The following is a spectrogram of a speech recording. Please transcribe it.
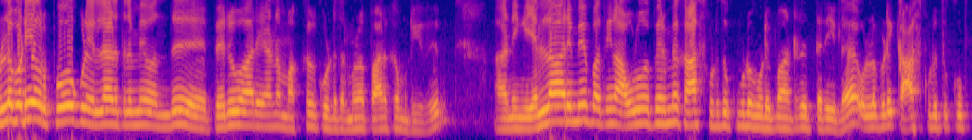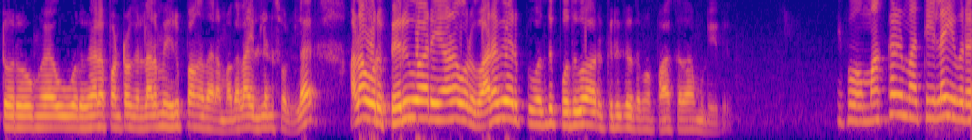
உள்ளபடியே அவர் போகக்கூடிய எல்லா இடத்துலையுமே வந்து பெருவாரியான மக்கள் கூட்டத்தை மூலம் பார்க்க முடியுது. நீங்கள் எல்லாருமே பார்த்தீங்கன்னா அவ்வளோ பேருமே காசு கொடுத்து கூப்பிட முடியுமான்றது தெரியல. உள்ளபடி காசு கொடுத்து கூப்பிட்டு வருவங்க ஒவ்வொரு வேலை பண்ணுறவங்க எல்லாருமே இருப்பாங்க தான் நம்ம அதெல்லாம் இல்லைன்னு சொல்லல. ஆனால் ஒரு பெருவாரியான ஒரு வரவேற்பு வந்து பொதுவாக அவருக்கு இருக்கிறத நம்ம பார்க்க தான் முடியுது. இப்போ மக்கள் மத்தியில இவர்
